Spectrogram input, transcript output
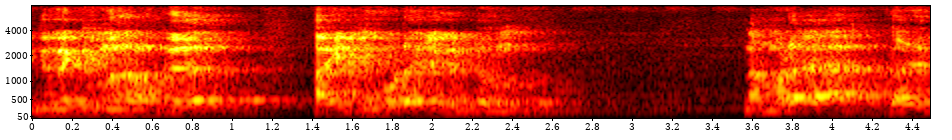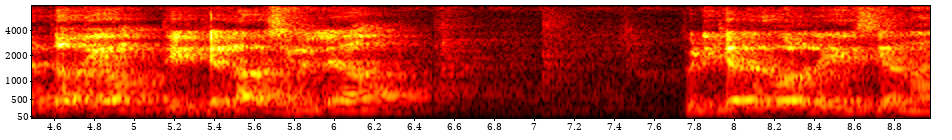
ഇത് വെക്കുമ്പോൾ നമുക്ക് ഹൈറ്റ് കൂടുതൽ കിട്ടും. നമ്മുടെ കഴുത്ത് അധികം തിരിക്കേണ്ട ആവശ്യമില്ല. പിടിക്കാൻ ഇത് വളരെ ഈസിയാണ്.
